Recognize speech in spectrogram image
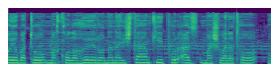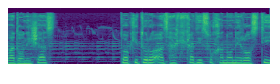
оё ба ту мақолаҳоеро нанавиштаам ки пур аз машваратҳо ва дониш аст? То ки туро аз ҳақиқати суханони ростӣ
